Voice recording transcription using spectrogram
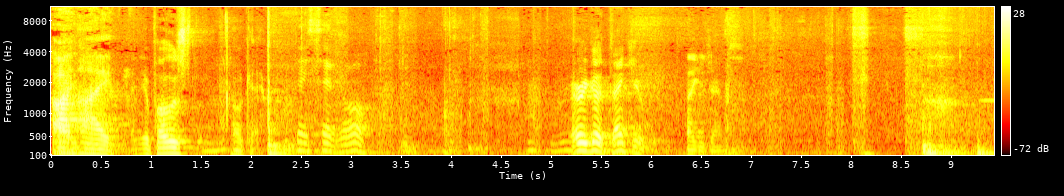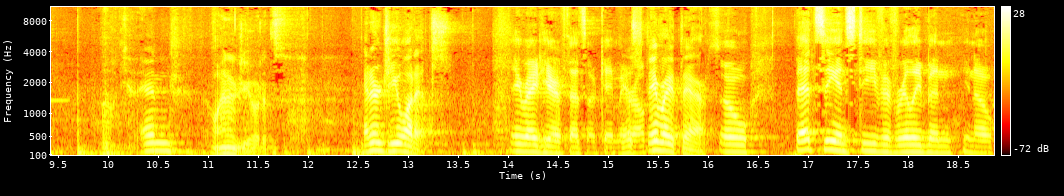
Aye. Any opposed? Okay. They said it all. Very good, thank you. Thank you, James. And Oh, energy audits. energy audits. Stay right here if that's okay, Mayor. Yes, stay right there. So Betsy and Steve have really been, you know,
